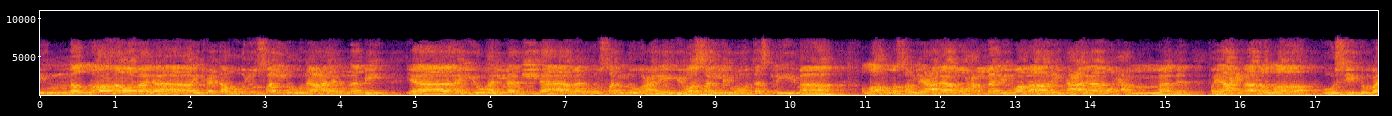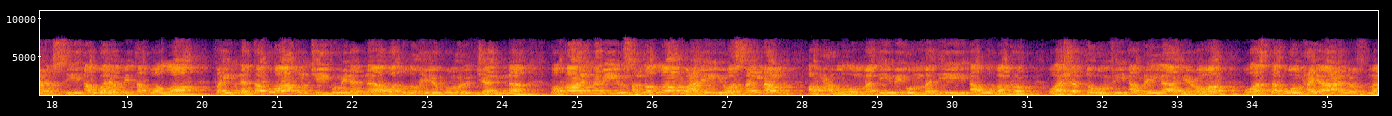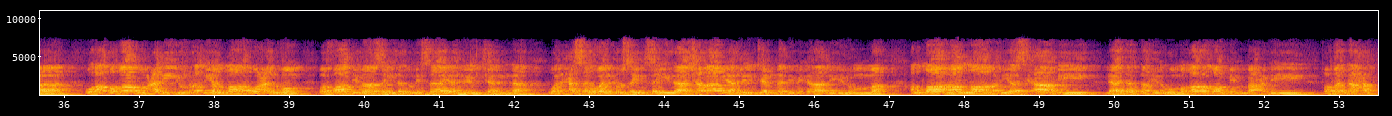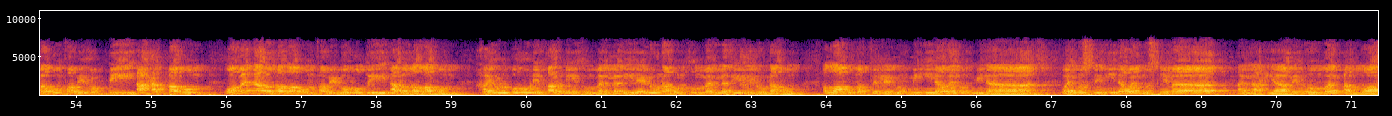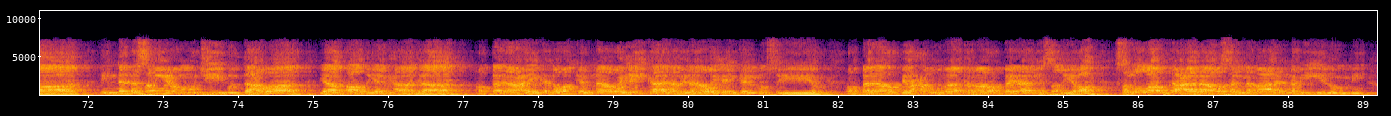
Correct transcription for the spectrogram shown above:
إن الله وملائكته يصلون على النبي. يا أيها الذين آمنوا صلوا عليه وسلموا تسليما. اللهم صل على محمد وبارك على محمد. فيا عباد الله أوصيكم ونفسي أولا بتقوى الله. فإن التقوى تنجيكم من النار وتدخلكم الجنة. وقال النبي صلى الله عليه وسلم أرحم أمتي بأمتي أبو بكر. وأشدهم في أمر الله عمر وأصدقهم حياء عثمان وأقضاهم علي رضي الله عنهم وفاطمة سيدة نساء أهل الجنة والحسن والحسين سيدا شباب أهل الجنة من هذه الأمة. الله الله في أصحابي لا تتخذهم غرضا من بعدي. فمن أحبهم فبحبي أحبهم ومن أبغضهم فببغضي أبغضهم. خير القرون قرني ثم الذين يلونهم ثم الذين يلونهم. اللهم اغفر للمؤمنين والمؤمنات والمسلمين والمسلمات الأحياء منهم والأموات. إنك سميع مجيب الدعوات يا قاضي الحاجات. ربنا عليك توكلنا وإليك أنبنا وإليك المصير. ربنا رب ارحمهما كما ربياني صغيرا. صلى الله تعالى وسلم على النبي الأمي.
